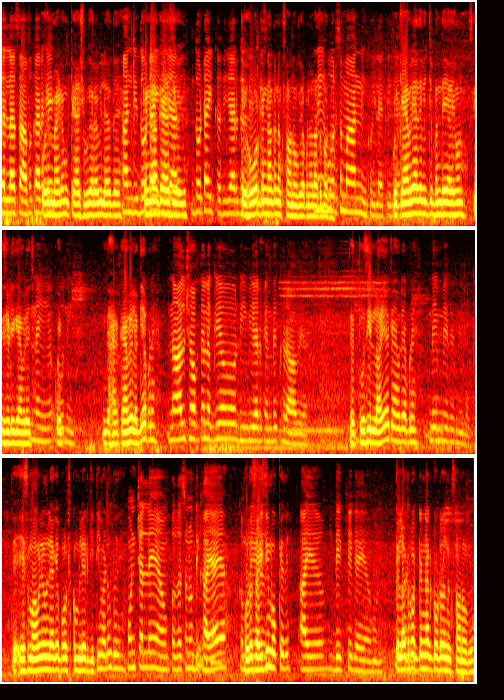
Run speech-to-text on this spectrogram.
ਗੱਲਾ ਸਾਫ਼ ਕਰ ਕੋਈ ਗਏ ਮੈਡਮ ਕੈਸ਼ ਵਗੈਰਾ ਵੀ ਲੈ ਗਏ। ਹਾਂਜੀ ਦੋ ਕਿੰਨਾ ਢਾਈ ਕੈਸ਼ ਸੀਗਾ ਜੀ? ਦੋ ਢਾਈ ਕੁ ਹਜ਼ਾਰ ਤੇ ਗੱਲੇ ਹੋਰ ਚ ਕਿੰਨਾ। ਕੁ ਨੁਕਸਾਨ ਹੋ ਗਿਆ ਆਪਣਾ ਨਹੀਂ ਹੋਰ ਸਮਾਨ ਨਹੀਂ ਕੋਈ ਲੈ ਕੇ ਕੋਈ ਕੈਮਰਿਆਂ ਦੇ ਵਿੱਚ ਬੰਦੇ ਆਏ ਹੁਣ ਸੀਸੀਟੀ ਕੈਮਰੇ 'ਚ? ਨਹੀਂ ਕੋਈ- ਉਹ ਨਹੀਂ। ਹੈ- ਕੈਮਰੇ ਲੱਗੇ ਆਪਣੇ? ਨਾਲ ਸ਼ਾਪ ਤੇ ਲੱਗੇ ਉਹ ਡੀਵੀਆਰ ਕਹਿੰਦੇ ਖਰਾਬ ਆ। ਤੇ ਤੁਸੀਂ ਲਾਏ ਆ ਕੈਮਰੇ ਆਪਣੇ? ਨਹੀਂ ਮੇਰੇ ਨਹੀਂ ਲੱਗੇ। ਤੇ ਇਸ ਮਾਮਲੇ ਨੂੰ ਲੈ ਕੇ ਪੁਲਿਸ ਕੰਪਲੀਟ ਕੀਤੀ ਮੈਡਮ ਤੁਸੀਂ? ਹੁਣ ਚੱਲੇ ਆ ਪੁਲਿਸ ਨੂੰ ਦਿਖਾਇਆ ਆ। ਪੁਲਿਸ ਆਈ ਸੀ ਮੌਕੇ ਤੇ? ਆਏ ਆ, ਦੇਖ ਕੇ ਗਏ ਆ ਹੁਣ। ਤੇ ਲਗਭਗ ਕਿੰਨਾ ਟੋਟਲ ਨੁਕਸਾਨ ਹੋ ਗਿਆ?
